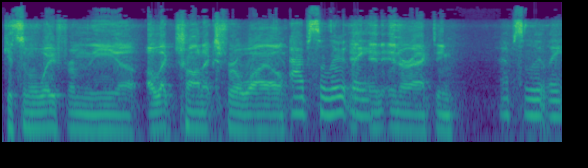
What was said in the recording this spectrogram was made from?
Gets them away from the uh, electronics for a while. Absolutely. And, and interacting. Absolutely.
